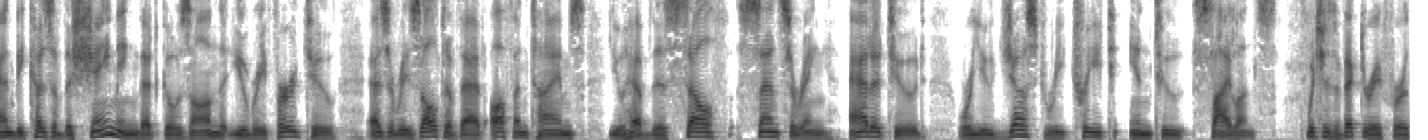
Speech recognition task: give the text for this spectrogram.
And because of the shaming that goes on that you referred to, as a result of that, oftentimes you have this self censoring attitude where you just retreat into silence. Which is a victory for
